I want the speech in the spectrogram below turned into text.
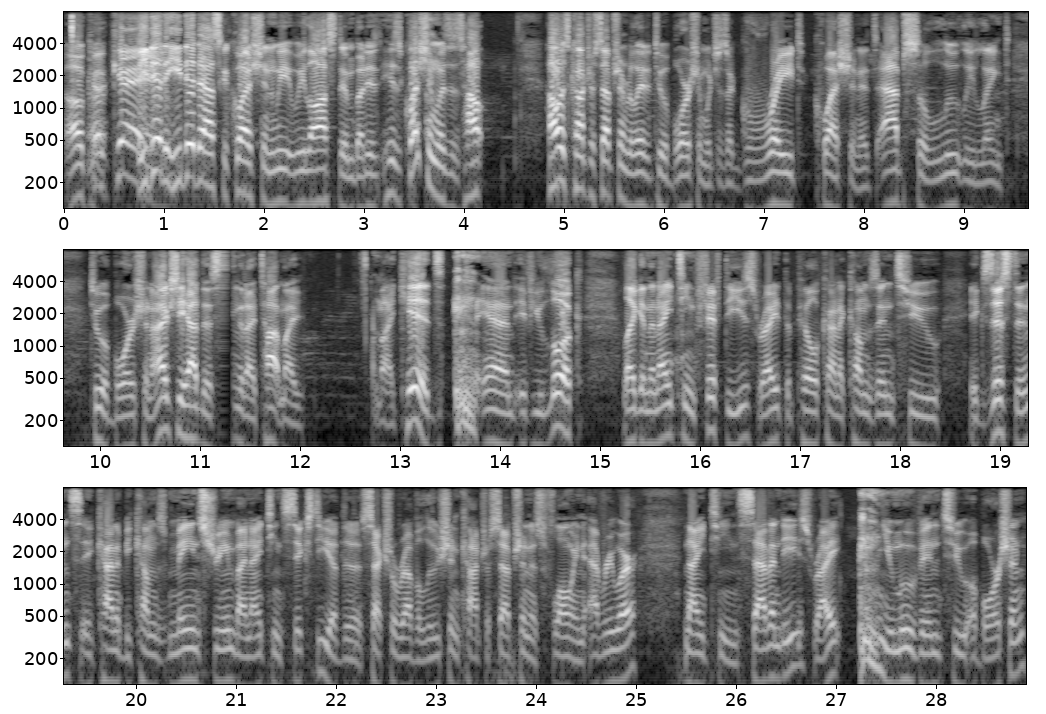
Okay. Okay. He did. He did ask a question. We we lost him, but his, his question was: "Is how how is contraception related to abortion?" Which is a great question. It's absolutely linked to abortion. I actually had this thing that I taught my my kids and if you look like in the 1950s right the pill kind of comes into existence. It kind of becomes mainstream by 1960 you have the sexual revolution contraception is flowing everywhere. 1970s right you move into abortion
